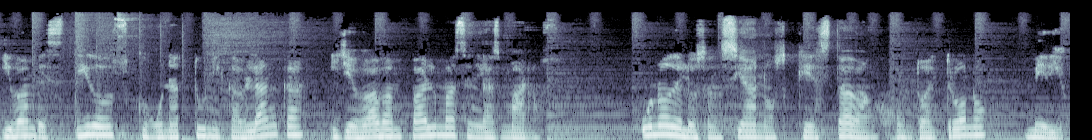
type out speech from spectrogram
Iban vestidos con una túnica blanca y llevaban palmas en las manos. Uno de los ancianos que estaban junto al trono me dijo,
